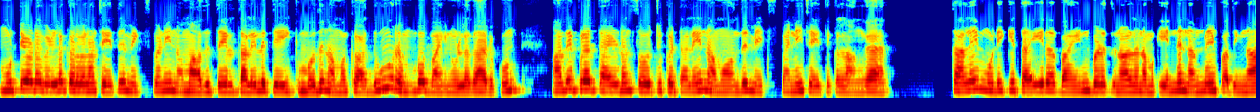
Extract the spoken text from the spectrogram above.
முட்டையோட வெள்ளைக்கருவெல்லாம் சேர்த்து மிக்ஸ் பண்ணி நம்ம அது தே தலையில் தேய்க்கும் போது நமக்கு அதுவும் ரொம்ப பயனுள்ளதாக இருக்கும். அதே போல் தயிருடன் சோற்றுக்கட்டாலையும் நம்ம வந்து மிக்ஸ் பண்ணி சேர்த்துக்கலாங்க. தலைமுடிக்கு தயிரை பயன்படுத்தினால நமக்கு என்ன நன்மைன்னு பார்த்தீங்கன்னா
